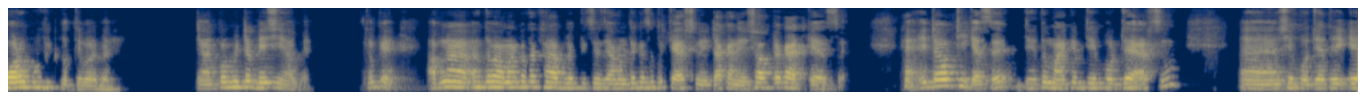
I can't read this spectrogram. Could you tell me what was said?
বড় প্রফিট করতে পারবেন। প্রফিটটা বেশি হবে। ওকে আপনার হয়তো আমার কথা খারাপ লাগতেছে যে আমাদের কাছে তো ক্যাশ নেই, টাকা নেই, সব টাকা আটকে আছে। হ্যাঁ এটাও ঠিক আছে। যেহেতু মার্কেট যে পর্যায়ে আসছে সে পর্যায় থেকে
